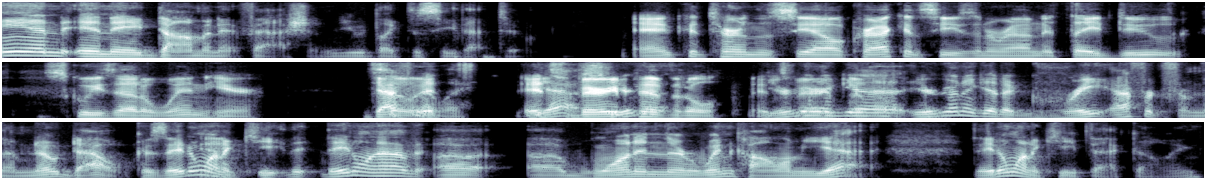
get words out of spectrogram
and in a dominant fashion. You would like to see that too. And could turn the Seattle Kraken season around if they do squeeze out a win here. Definitely. So it's, it's very pivotal. It's you're very gonna get pivotal. you're gonna get a great effort from them, no doubt, because they don't yeah. want to keep they don't have a, a one in their win column yet. They don't want to keep that going.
